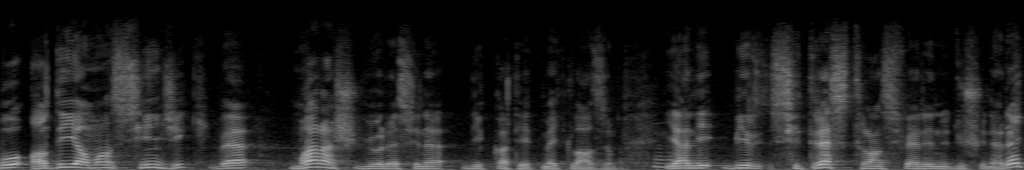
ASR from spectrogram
bu Adıyaman, Sincik ve Maraş yöresine dikkat etmek lazım. Yani bir stres transferini düşünerek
